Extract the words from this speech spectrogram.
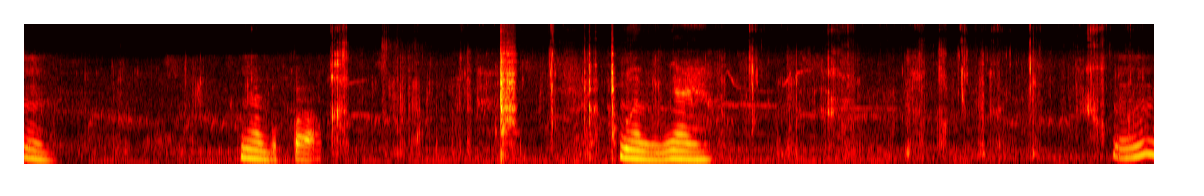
อืม เงินประกอบเงินเป็นไงอืม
